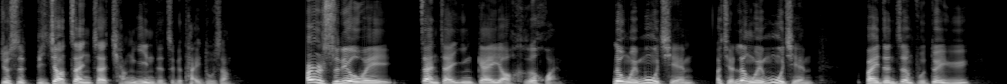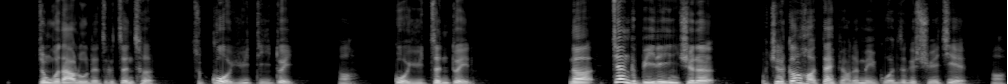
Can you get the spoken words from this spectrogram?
就是比较站在强硬的这个态度上，二十六位站在应该要和缓，认为目前，而且认为目前拜登政府对于中国大陆的这个政策是过于敌对啊，过于针对了。那这样个比例，你觉得？我觉得刚好代表了美国这个学界啊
